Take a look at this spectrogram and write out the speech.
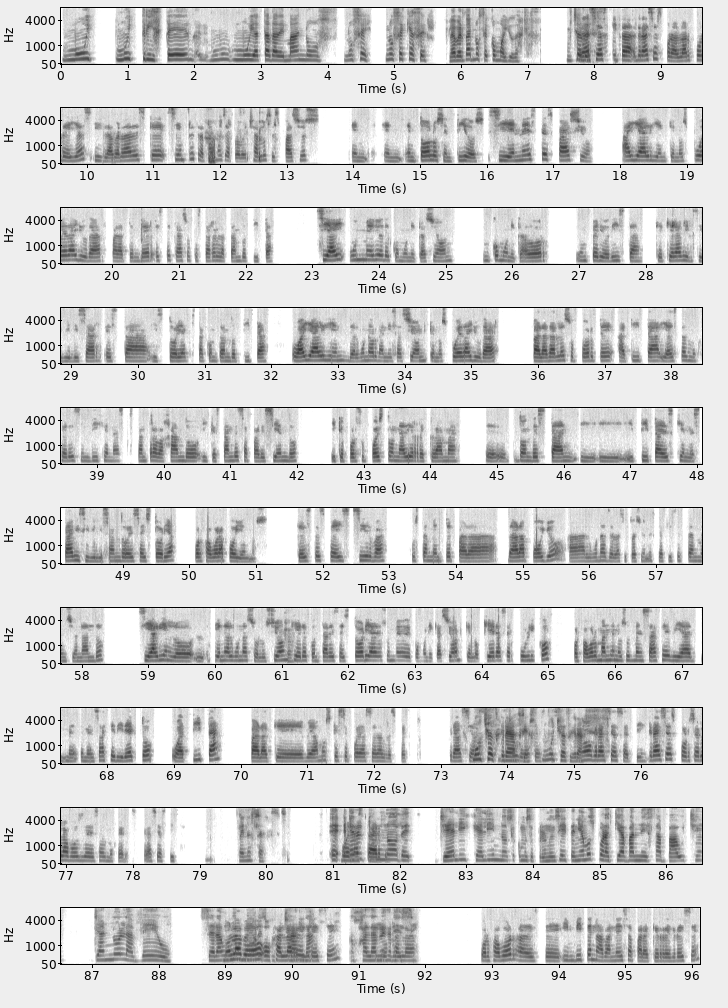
muy, muy triste, muy, atada de manos, no sé, no sé qué hacer. La verdad no sé cómo ayudarlas. Muchas gracias. Gracias, Tita. Gracias por hablar por ellas y la verdad es que siempre tratamos de aprovechar los espacios en, en, en todos los sentidos. Si en este espacio hay alguien que nos pueda ayudar para atender este caso que está relatando Tita, si hay un medio de comunicación, un comunicador, un periodista que quiera visibilizar esta historia que está contando Tita, o hay alguien de alguna organización que nos pueda ayudar para darle soporte a Tita y a estas mujeres indígenas que están trabajando y que están desapareciendo y que por supuesto nadie reclama eh, dónde están y, y Tita es quien está visibilizando esa historia, por favor apóyennos, que este space sirva justamente para dar apoyo a algunas de las situaciones que aquí se están mencionando. Si alguien lo, tiene alguna solución, quiere contar esa historia, es un medio de comunicación que lo quiere hacer público, por favor mándenos un mensaje vía mensaje directo o a Tita para que veamos qué se puede hacer al respecto. Gracias. Muchas gracias, muchas gracias. No, gracias a ti. Gracias por ser la voz de esas mujeres. Gracias, Tita. Buenas tardes. Eh, Buenas tardes. de Jelly, Kelly, no sé cómo se pronuncia, y teníamos por aquí a Vanessa Bauche, ya no la veo. Será no la veo, ojalá regrese. Ojalá regrese. por favor, este, inviten a Vanessa para que regrese.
